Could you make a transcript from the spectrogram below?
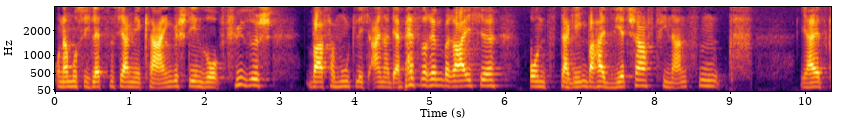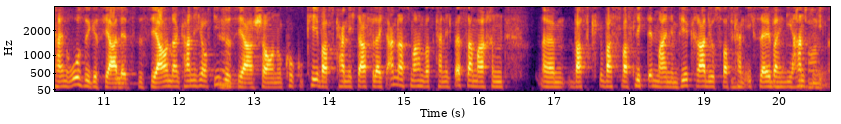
Und dann muss ich letztes Jahr mir klar eingestehen, so physisch war vermutlich einer der besseren Bereiche und dagegen war halt Wirtschaft, Finanzen, pff, ja, jetzt kein rosiges Jahr letztes Jahr und dann kann ich auf dieses ja. Jahr schauen und gucke, okay, was kann ich da vielleicht anders machen, was kann ich besser machen, was, was, was liegt in meinem Wirkradius, was kann ich selber in die Hand Total. nehmen.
